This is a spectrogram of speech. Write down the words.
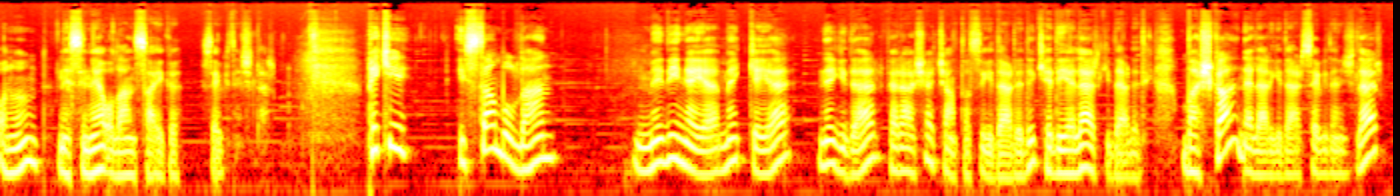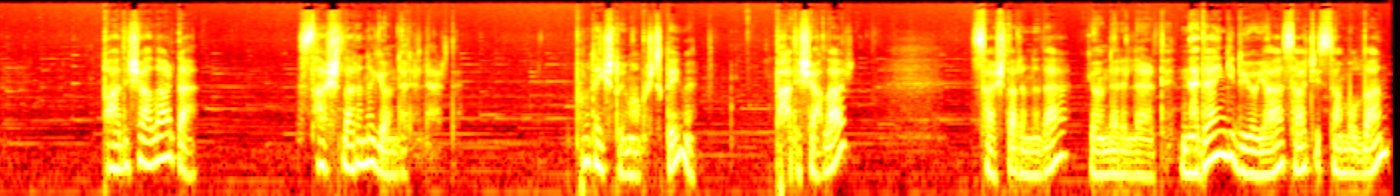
onun nesine olan saygı sevgili dinleyiciler. Peki İstanbul'dan Medine'ye, Mekke'ye ne gider? Feraşet çantası gider dedik, hediyeler gider dedik. Başka neler gider sevgili dinleyiciler? Padişahlar da saçlarını gönderirlerdi. Bunu da hiç duymamıştık değil mi? Padişahlar saçlarını da gönderirlerdi. Neden gidiyor ya saç İstanbul'dan?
